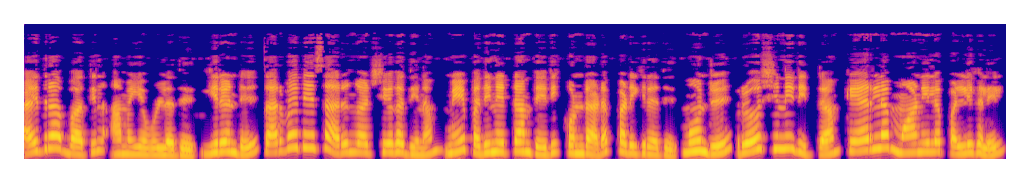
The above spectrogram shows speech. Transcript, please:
ஐதராபாத்தில் அமைய உள்ளது. இரண்டு சர்வதேச அருங்காட்சியக தினம் மே பதினெட்டாம் தேதி கொண்டாடப்படுகிறது. மூன்று ரோஷினி திட்டம் கேரள மாநில பள்ளிகளில்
